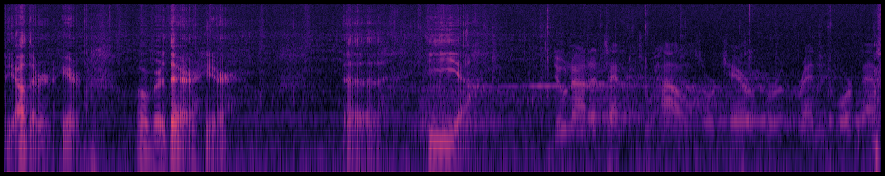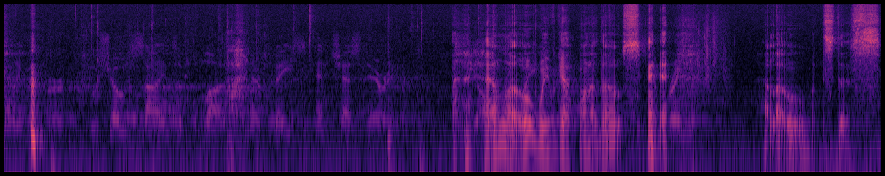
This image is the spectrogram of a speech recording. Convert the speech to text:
the other here. Over there, here. Uh, yeah. Do not attempt to house or care for a friend or family member who shows signs of blood on their face and chest area. Hello, we've got one of those. is to bring Hello, what's this?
